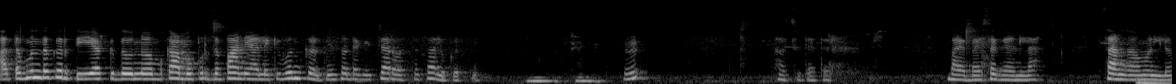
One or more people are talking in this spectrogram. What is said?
आता बंद करते एक दोन कामापुरतं पाणी आलं की बंद करते संध्याकाळी चार वाजता चालू करते. हम्म, ठीक आहे. हं? असू द्या तर. बाय बाय सगळ्यांना. सांगा म्हणलं.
